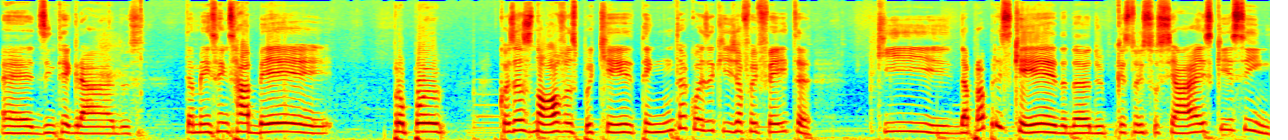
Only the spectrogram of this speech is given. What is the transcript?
eh, desintegrados, também sem saber propor coisas novas, porque tem muita coisa que já foi feita que da própria esquerda, da, de questões sociais, que assim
